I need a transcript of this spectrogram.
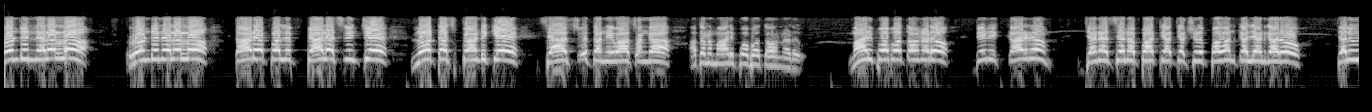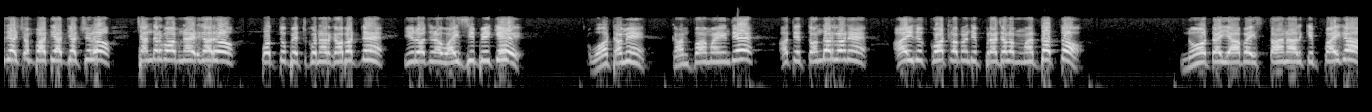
రెండు నెలల్లో రెండు నెలల్లో తాడేపల్లి ప్యాలెస్ నుంచి లోటస్ పాండ్ శాశ్వత నివాసంగా అతను మారిపోబోతా ఉన్నాడు. మారిపోబోతా ఉన్నాడు. దీనికి కారణం జనసేన పార్టీ అధ్యక్షులు పవన్ కళ్యాణ్ గారు తెలుగుదేశం పార్టీ అధ్యక్షులు చంద్రబాబు నాయుడు గారు పొత్తు పెట్టుకున్నారు కాబట్టినే ఈ రోజున వైసీపీకి ఓటమి కన్ఫామ్ అయింది. అతి తొందరలోనే ఐదు కోట్ల మంది ప్రజల మద్దతుతో నూట యాభై స్థానాలకి పైగా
